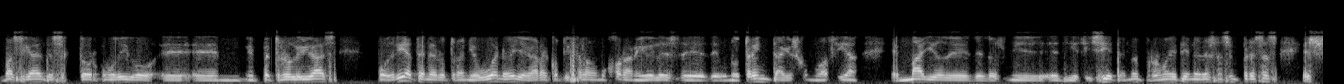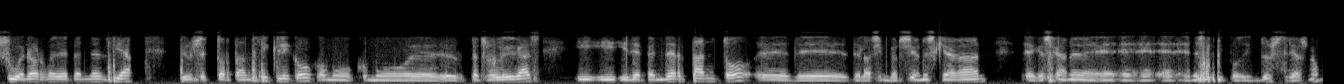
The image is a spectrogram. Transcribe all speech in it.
básicamente sector, como digo, en petróleo y gas, podría tener otro año bueno y llegar a cotizar a lo mejor a niveles de, de 1,30, que es como hacía en mayo de, 2017. ¿no? El problema que tienen esas empresas es su enorme dependencia de un sector tan cíclico como, como eh, petróleo y gas y, depender tanto eh, de, las inversiones que hagan, eh, que se hagan en, en, este tipo de industrias, ¿no?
